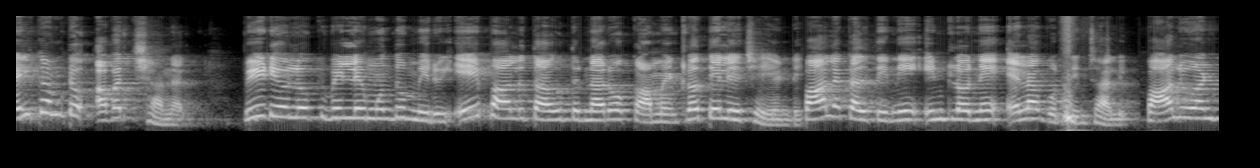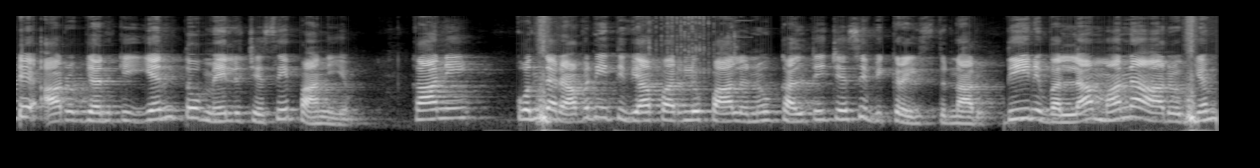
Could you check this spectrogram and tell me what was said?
వెల్కమ్ టు అవర్ ఛానల్. వీడియోలోకి వెళ్ళే ముందు మీరు ఏ పాలు తాగుతున్నారో కామెంట్లో తెలియచేయండి. పాల కల్తీని ఇంట్లోనే ఎలా గుర్తించాలి? పాలు అంటే ఆరోగ్యానికి ఎంతో మేలు చేసే పానీయం. కానీ కొందరు అవినీతి వ్యాపారులు పాలను కల్తీ చేసి విక్రయిస్తున్నారు. దీనివల్ల మన ఆరోగ్యం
